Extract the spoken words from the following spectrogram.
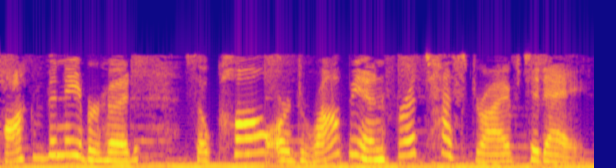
talk of the neighborhood, so call or drop in for a test drive today.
